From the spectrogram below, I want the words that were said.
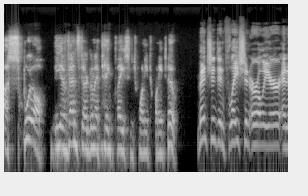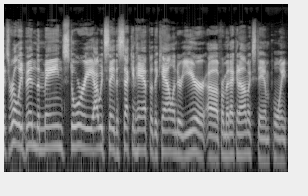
uh, spoil the events that are going to take place in 2022 mentioned inflation earlier, and it's really been the main story, I would say, the second half of the calendar year uh, from an economic standpoint.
